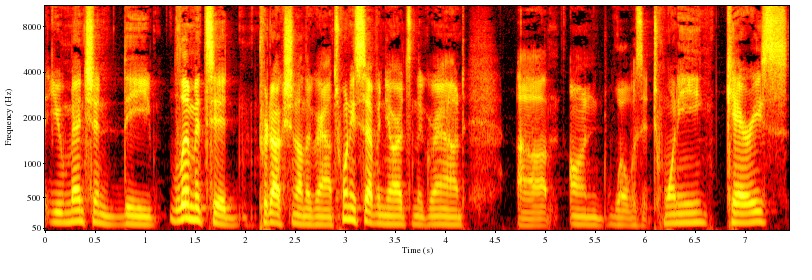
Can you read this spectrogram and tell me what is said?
You mentioned the limited production on the ground, 27 yards on the ground uh, on what was it, 20 carries?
